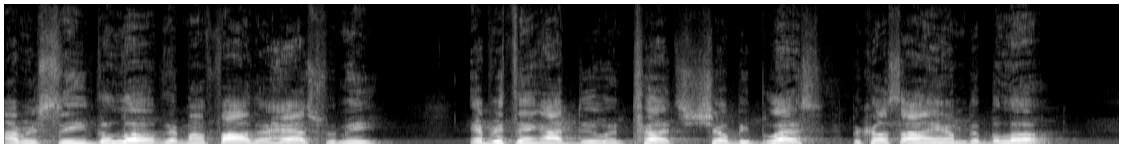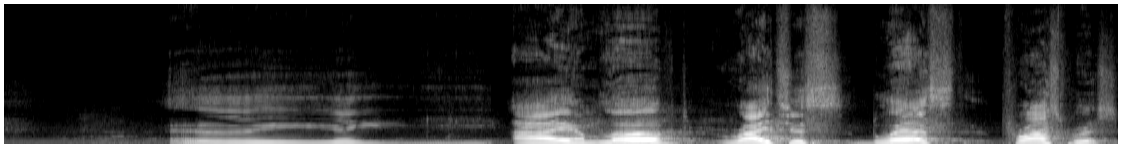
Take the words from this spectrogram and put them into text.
I receive the love that my Father has for me. Everything I do and touch shall be blessed because I am the beloved. I am loved, righteous, blessed, prosperous,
